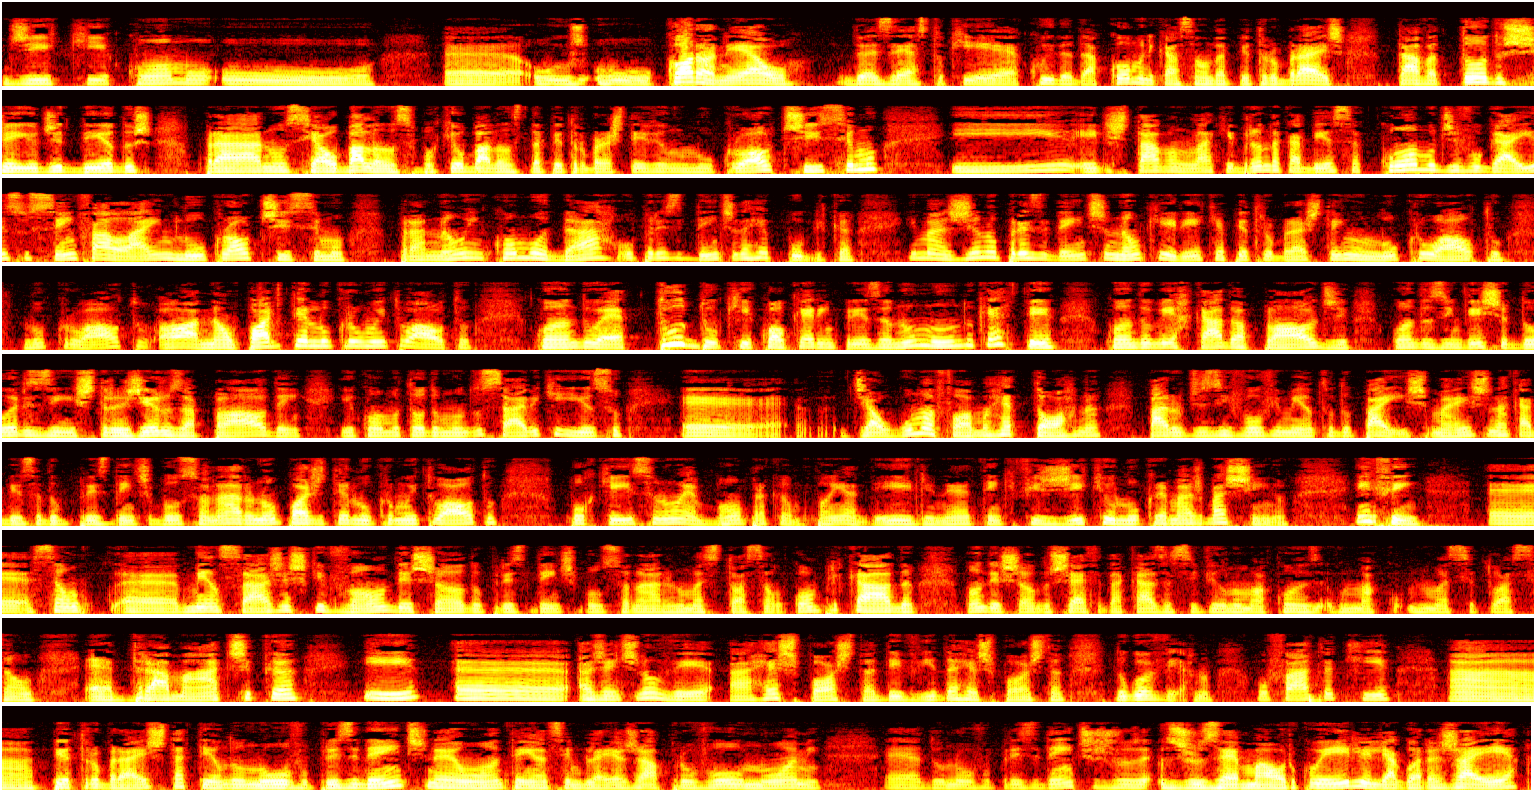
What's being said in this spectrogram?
de que como o, é, o, o coronel do Exército, que é, cuida da comunicação da Petrobras, estava todo cheio de dedos para anunciar o balanço, porque o balanço da Petrobras teve um lucro altíssimo e eles estavam lá quebrando a cabeça como divulgar isso sem falar em lucro altíssimo, para não incomodar o presidente da República. Imagina o presidente não querer que a Petrobras tenha um lucro alto. Lucro alto? Ó, oh, não pode ter lucro muito alto quando é tudo que qualquer empresa no mundo quer ter. Quando o mercado aplaude, quando os investidores estrangeiros aplaudem e como todo mundo sabe que isso é, de alguma forma retorna para o desenvolvimento do país. Mas na cabeça do presidente Bolsonaro não pode ter lucro muito alto, porque isso não é bom para a campanha dele, né? Tem que fingir que o lucro é mais baixinho. Enfim, é, são é, mensagens que vão deixando o presidente Bolsonaro numa situação complicada, vão deixando o chefe da Casa Civil numa, numa, numa situação é, dramática e é, a gente não vê a resposta, a devida resposta do governo. O fato é que a Petrobras está tendo um novo presidente, né? Ontem a Assembleia já aprovou o nome é, do novo presidente, José Mauro Coelho, ele agora já é,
